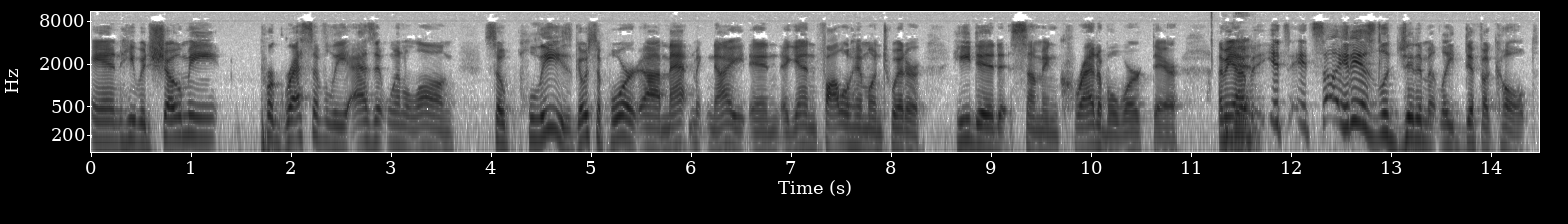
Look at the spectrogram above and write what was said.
And he would show me progressively as it went along. So please go support uh, Matt McKnight and again follow him on Twitter. He did some incredible work there. I mean. I, it's it's it is legitimately difficult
